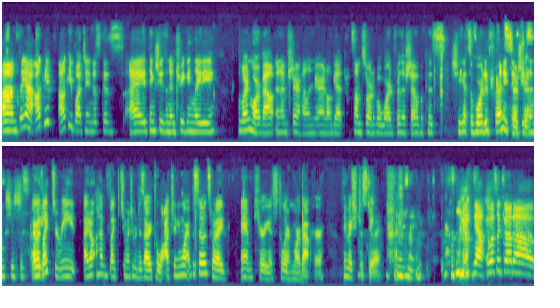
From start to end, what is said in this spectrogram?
um, but yeah, I'll keep I'll keep watching just because I think she's an intriguing lady learn more about, and I'm sure Helen Mirren will get some sort of award for the show because she gets awarded for anything So she's true. in. She's just. I would like to read. I don't have like too much of a desire to watch any more episodes, but I am curious to learn more about her. Maybe I should just do it. Mhm. yeah. Yeah, it was a good uh,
